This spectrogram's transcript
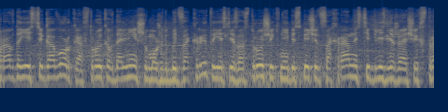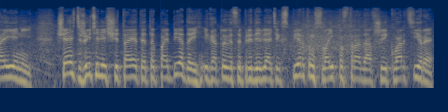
Правда, есть оговорка. Стройка в дальнейшем может быть закрыта, если застройщик не обеспечит сохранности близлежащих строений. Часть жителей считает это победой и готовится предъявлять экспертам свои пострадавшие квартиры.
